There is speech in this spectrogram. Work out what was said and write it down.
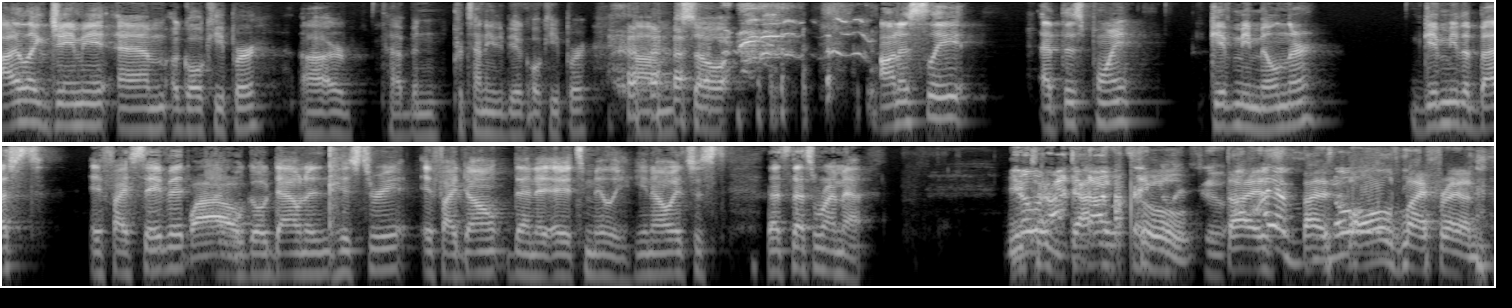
I like Jamie am a goalkeeper uh, or have been pretending to be a goalkeeper. Um, so honestly, at this point, give me Milner. Give me the best. If I save it, I will go down in history. If I don't, then it, it's Millie. You know, it's just that's that's where I'm at. You, You know what? took I I that cool. Millie too. That I is, have that is no- balls, my friend.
